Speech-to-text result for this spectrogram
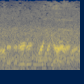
From the 31-yard line.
